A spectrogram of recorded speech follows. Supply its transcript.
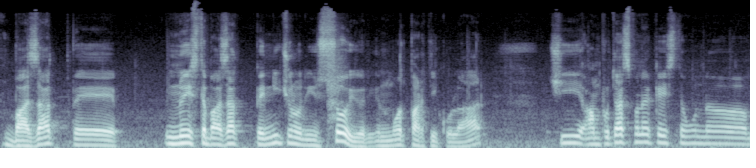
bazat pe nu este bazat pe niciunul din soiuri în mod particular, ci am putea spune că este un um,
